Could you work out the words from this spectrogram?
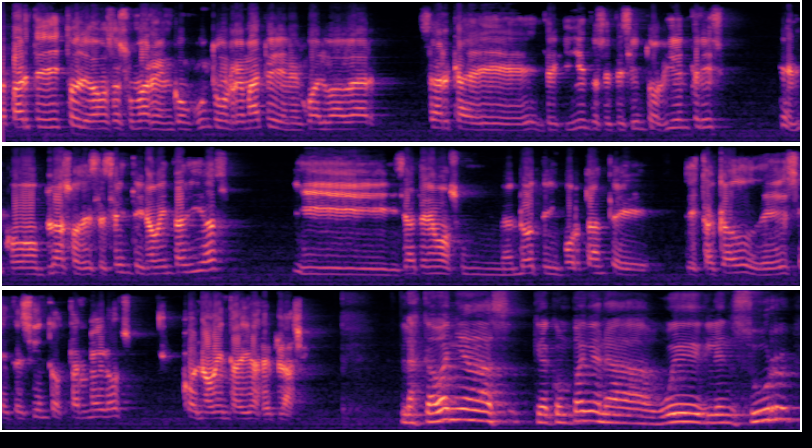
aparte de esto le vamos a sumar en conjunto un remate en el cual va a haber cerca de entre 500 y 700 vientres con plazos de 60 y 90 días y ya tenemos un lote importante destacado de 700 terneros con 90 días de plazo. Las cabañas que acompañan a Sur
